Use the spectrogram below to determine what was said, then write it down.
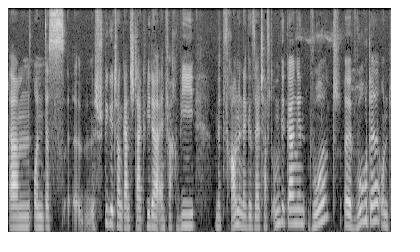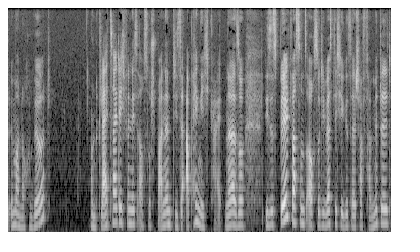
Ähm, und das äh, spiegelt schon ganz stark wieder einfach, wie mit Frauen in der Gesellschaft umgegangen wurde, äh, wurde und immer noch wird. Und gleichzeitig finde ich es auch so spannend, diese Abhängigkeit. Ne? Also dieses Bild, was uns auch so die westliche Gesellschaft vermittelt,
